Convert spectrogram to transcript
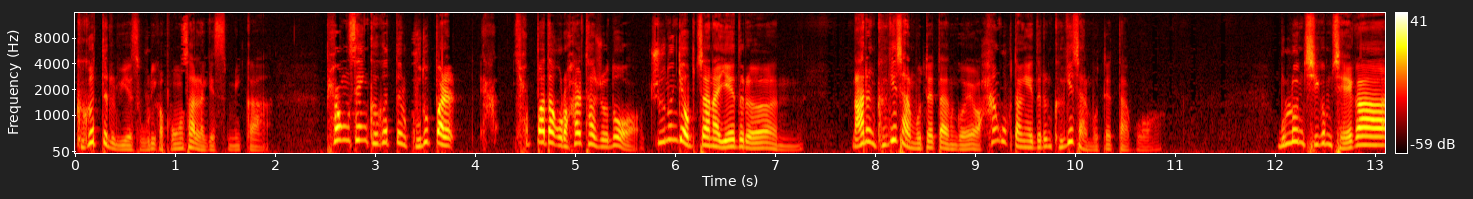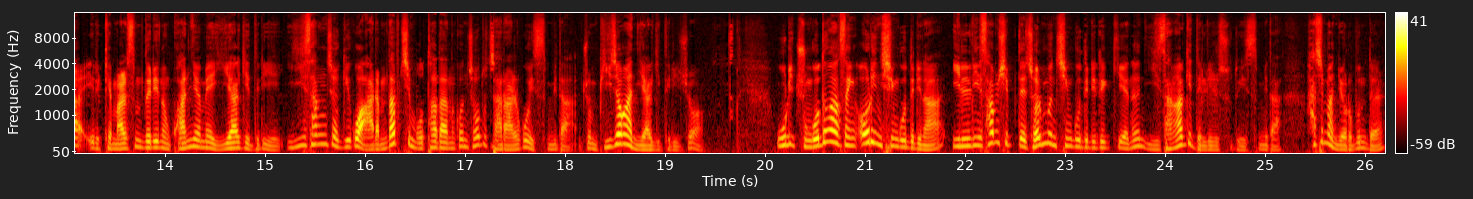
그것들을 위해서 우리가 봉사를 하겠습니까? 평생 그것들 구두발 혓바닥으로 핥아줘도 주는 게 없잖아 얘들은. 나는 그게 잘못됐다는 거예요. 한국당 애들은 그게 잘못됐다고. 물론 지금 제가 이렇게 말씀드리는 관념의 이야기들이 이상적이고 아름답지 못하다는 건 저도 잘 알고 있습니다. 좀 비정한 이야기들이죠. 우리 중고등학생 어린 친구들이나 1, 2, 30대 젊은 친구들이 듣기에는 이상하게 들릴 수도 있습니다. 하지만 여러분들,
